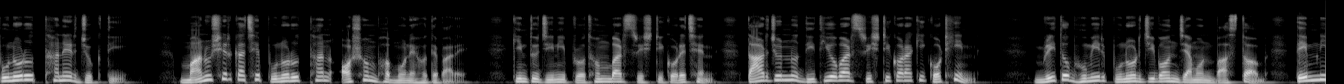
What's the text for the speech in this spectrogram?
পুনরুত্থানের যুক্তি। মানুষের কাছে পুনরুত্থান অসম্ভব মনে হতে পারে, কিন্তু যিনি প্রথমবার সৃষ্টি করেছেন, তার জন্য দ্বিতীয়বার সৃষ্টি করা কি কঠিন? মৃতভূমির পুনর্জীবন যেমন বাস্তব, তেমনি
